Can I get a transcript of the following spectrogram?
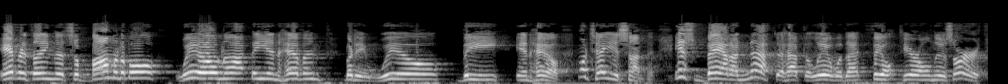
everything that's abominable will not be in heaven, but it will be in hell. I'm going to tell you something. It's bad enough to have to live with that filth here on this earth.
